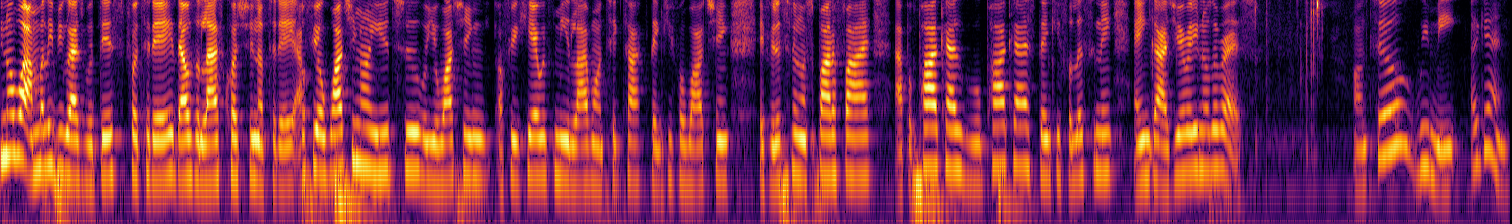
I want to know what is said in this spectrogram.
You know what? I'm gonna leave you guys with this for today. That was the last question of today. If you're watching on YouTube or you're watching, or if you're here with me live on TikTok, thank you for watching. If you're listening on Spotify, Apple Podcasts, Google Podcasts, thank you for listening. And guys, you already know the rest. Until we meet again.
